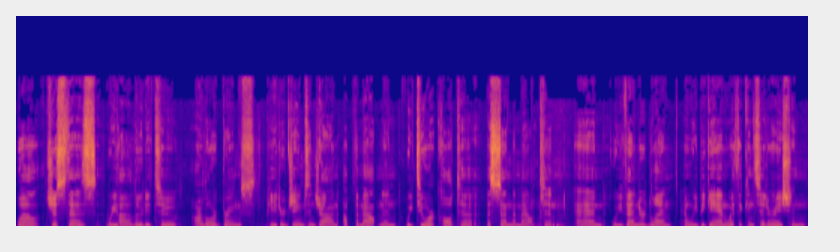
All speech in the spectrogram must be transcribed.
Well, just as we alluded to, our Lord brings Peter, James, and John up the mountain, and we too are called to ascend the mountain. And we've entered Lent, and we began with a consideration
